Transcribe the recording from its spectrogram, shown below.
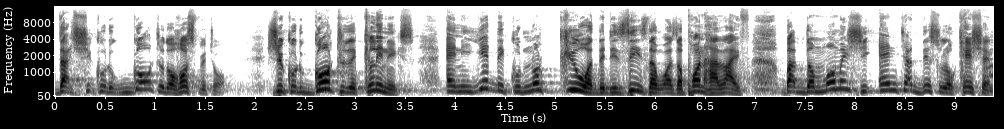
that she could go to the hospital? She could go to the clinics, and yet they could not cure the disease that was upon her life. But the moment she entered this location,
